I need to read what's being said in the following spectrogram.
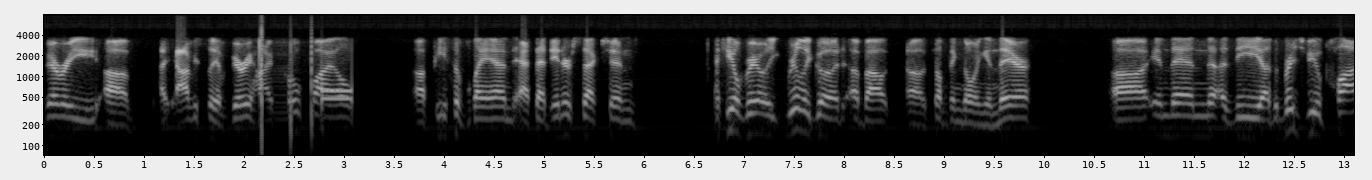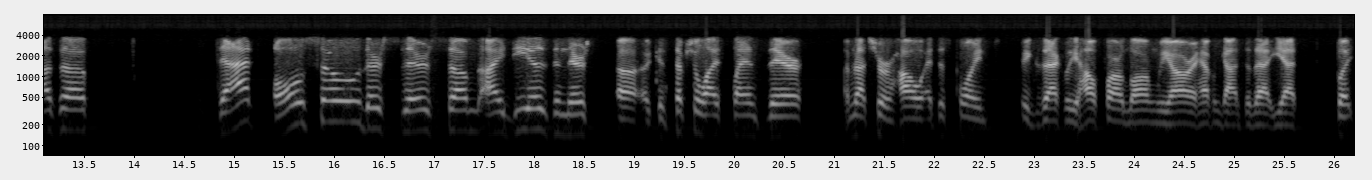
very, uh, obviously, a very high profile uh, piece of land at that intersection. I feel really, really good about uh, something going in there. Uh, and then the uh, the Bridgeview Plaza. That also there's there's some ideas and there's uh, conceptualized plans there. I'm not sure how at this point exactly how far along we are. I haven't gotten to that yet, but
